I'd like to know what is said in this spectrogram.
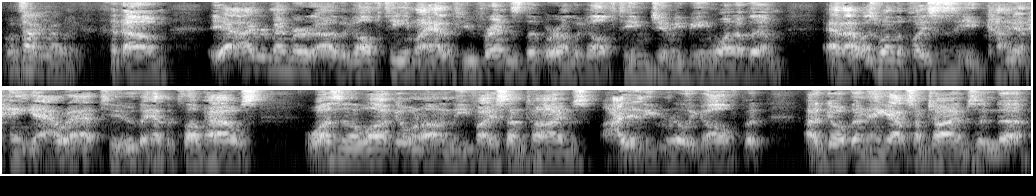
we'll talk about it later. Um, yeah, I remember uh, the golf team. I had a few friends that were on the golf team, Jimmy being one of them. And that was one of the places that you'd kind of hang out at, too. They had the clubhouse. Wasn't a lot going on in Nephi sometimes. I didn't even really golf, but I'd go up there and hang out sometimes. And, uh,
